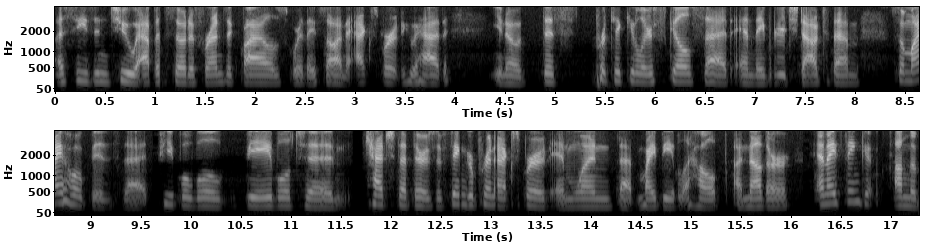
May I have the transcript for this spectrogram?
a season two episode of Forensic Files where they saw an expert who had you know this particular skill set and they reached out to them. So my hope is that people will be able to catch that there's a fingerprint expert and one that might be able to help another. And i think on the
